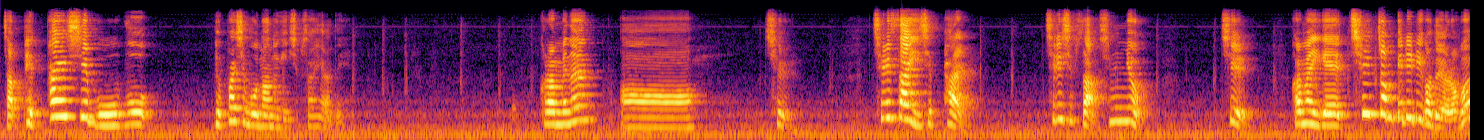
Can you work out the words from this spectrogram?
자 185부 185 나누기 24 해야 돼. 그러면은 어 7 7 4 28 7 24 16 7 그러면 이게 7.11이거든 여러분.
